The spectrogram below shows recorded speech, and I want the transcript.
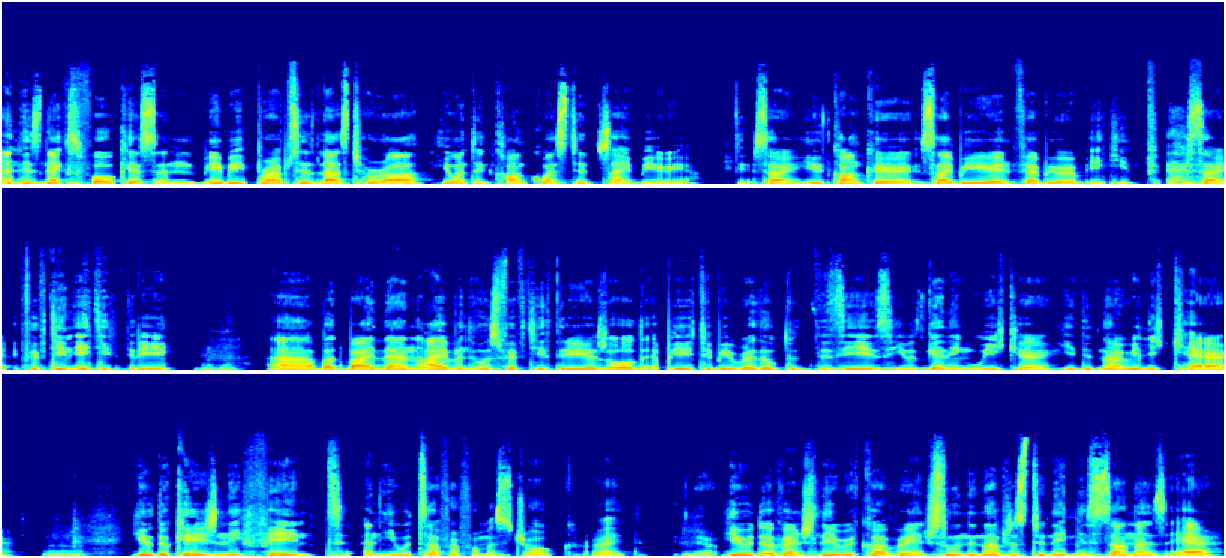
And his next focus, and maybe perhaps his last hurrah, he went and conquested Siberia. Sorry, he would conquer Siberia in February of 18, sorry, 1583. Uh, but by then, Ivan, who was 53 years old, appeared to be riddled with disease. He was getting weaker. He did not really care. Mm-hmm. He would occasionally faint and he would suffer from a stroke, right? Yeah. He would eventually recover soon enough just to name his son as heir.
